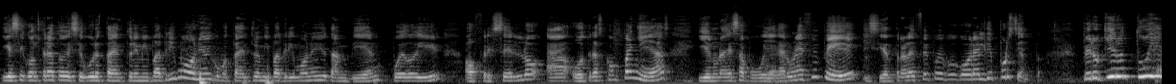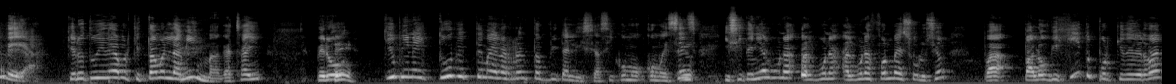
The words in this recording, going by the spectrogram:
Y ese contrato de seguro está dentro de mi patrimonio y como está dentro de mi patrimonio yo también puedo ir a ofrecerlo a otras compañías y en una de esas puedo llegar a una FP y si entra la FP puedo cobrar el 10%. Pero quiero tu idea. Quiero tu idea porque estamos en la misma, ¿cachai? Pero Sí. ¿Qué opinas tú del tema de las rentas vitalicias, así como, como esencia? Y si tenía alguna, alguna, alguna forma de solución para los viejitos, porque de verdad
